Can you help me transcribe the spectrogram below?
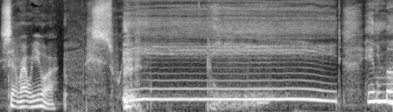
Sitting right where you are. Sweet emotion.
